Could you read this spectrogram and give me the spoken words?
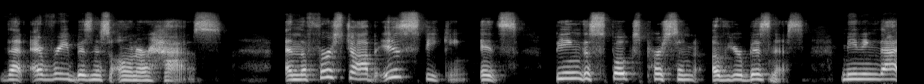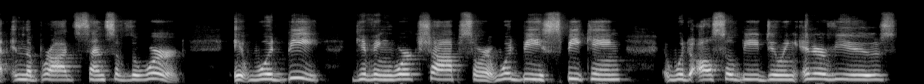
that every business owner has. And the first job is speaking. It's being the spokesperson of your business, meaning that in the broad sense of the word, it would be giving workshops or it would be speaking it would also be doing interviews.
